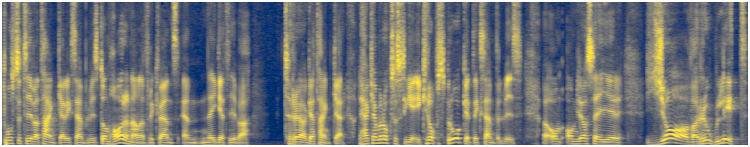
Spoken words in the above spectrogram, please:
positiva tankar exempelvis, de har en annan frekvens än negativa tröga tankar. Det här kan man också se i kroppsspråket exempelvis. Om, om jag säger ja vad roligt,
